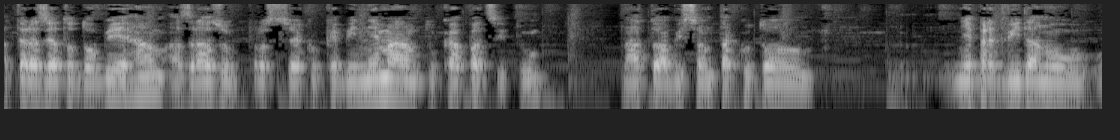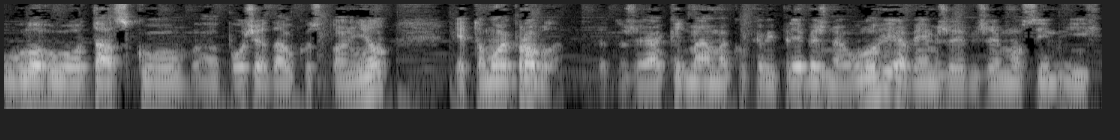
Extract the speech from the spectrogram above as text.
a teraz ja to dobieham a zrazu proste ako keby nemám tú kapacitu na to, aby som takúto nepredvídanú úlohu, otázku, e, požiadavku splnil, je to môj problém. Pretože ja keď mám ako keby priebežné úlohy a viem, že, že musím ich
